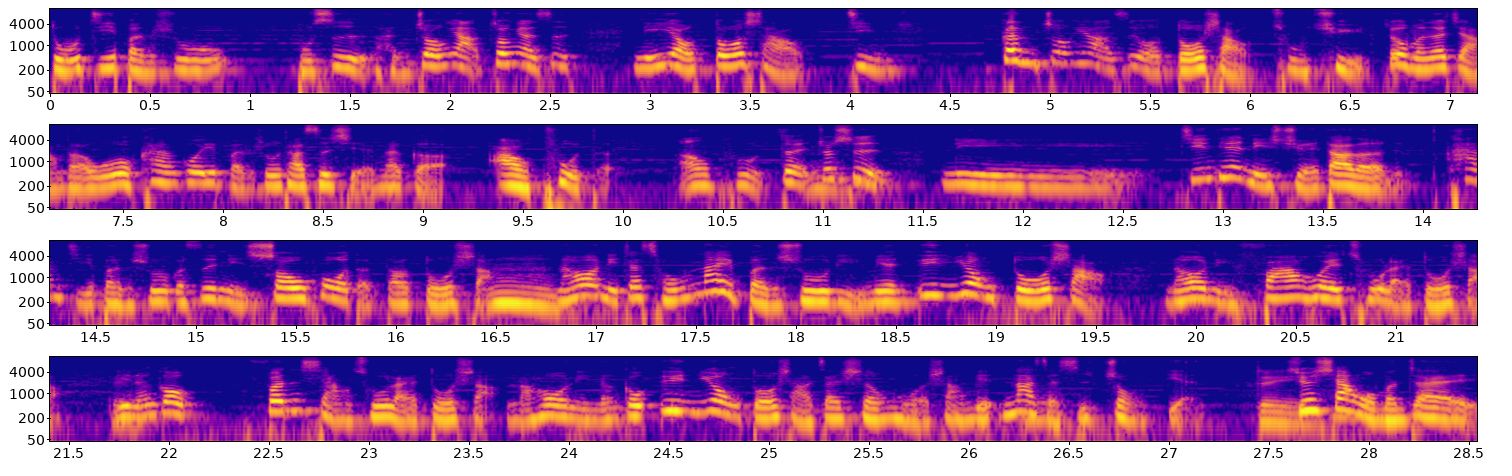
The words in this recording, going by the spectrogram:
读几本书，不是很重要，重要的是你有多少进，更重要的是有多少出去。就我们在讲的，我有看过一本书，它是写那个 output，output，对，就是你今天你学到的，看几本书，可是你收获的到多少，嗯，然后你再从那本书里面运用多少，然后你发挥出来多少，你能够。分享出来多少，然后你能够运用多少在生活上面，那才是重点。嗯、对，就像我们在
